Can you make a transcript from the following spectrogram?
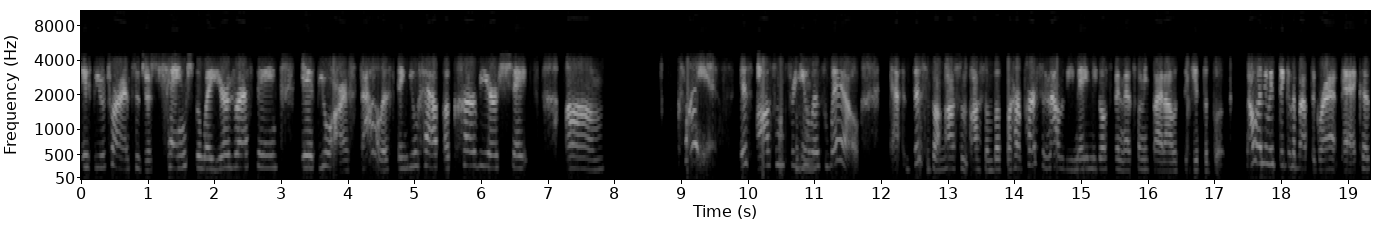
If you're trying to just change the way you're dressing, if you are a stylist and you have a curvier shaped um client, it's awesome for you Mhm. as well. This is an Mhm. awesome, awesome book. But her personality made me go spend that twenty five dollars to get the book. I wasn't even thinking about the grab bag because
